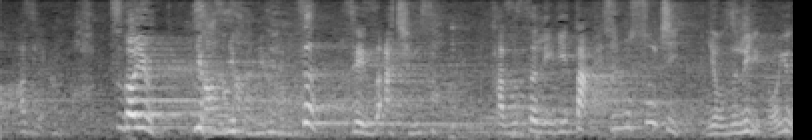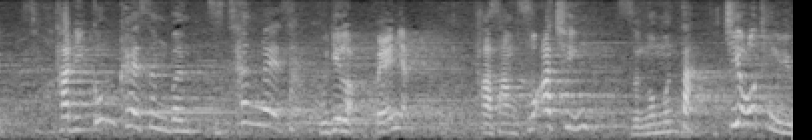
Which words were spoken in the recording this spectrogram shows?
浜镇长沙强。指导员，你好，你好，你好。这才是阿青嫂，他是这里的党支部书记，又是领导员。他的公开身份是春爱茶铺的老板娘。她丈夫阿青是我们党的交通员。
